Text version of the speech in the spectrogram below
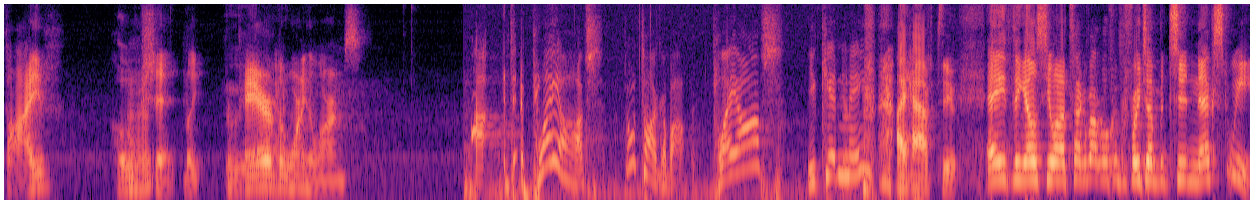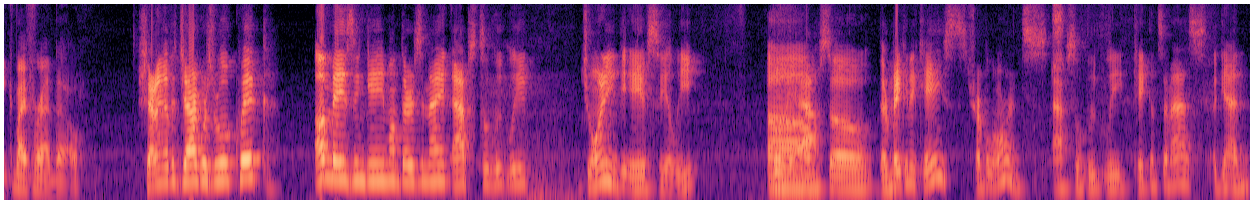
five, oh Mhm. shit! Like, prepare yeah. the warning alarms. Uh, t- playoffs? Don't talk about it. Playoffs. You kidding me? I have to. Anything else you want to talk about real quick before we jump into next week, my friendo? Shouting out the Jaguars real quick. Amazing game on Thursday night. Absolutely joining the AFC Elite. Oh, yeah. Um, So they're making a case. Trevor Lawrence absolutely kicking some ass again.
